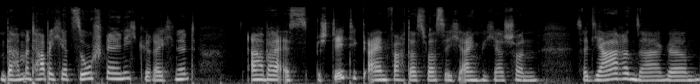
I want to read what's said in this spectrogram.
damit habe ich jetzt so schnell nicht gerechnet. Aber es bestätigt einfach das, was ich eigentlich ja schon seit Jahren sage.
